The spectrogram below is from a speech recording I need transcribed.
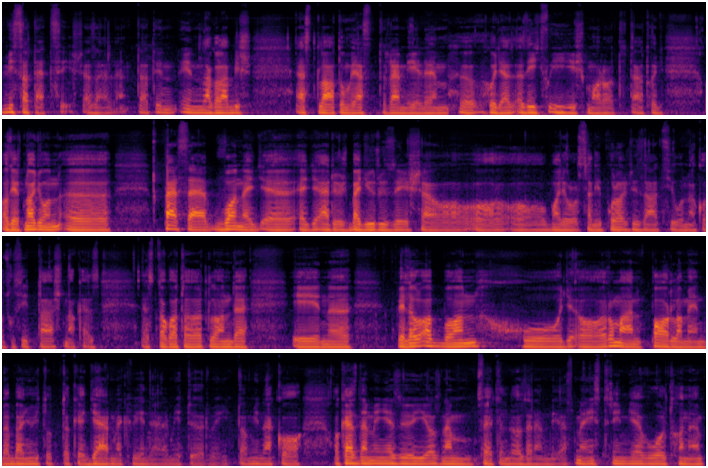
visszatetszés ez ellen. Tehát én, én legalábbis ezt látom, vagy ezt remélem, hogy ez, ez így, így is marad. Tehát, hogy azért nagyon Persze van egy, egy erős begyűrűzése a, a, a magyarországi polarizációnak, az uszításnak, ez, ez tagadhatatlan, de én Például abban, hogy a román parlamentbe benyújtottak egy gyermekvédelmi törvényt, aminek a, a kezdeményezői az nem feltétlenül az RMDS mainstreamje volt, hanem,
